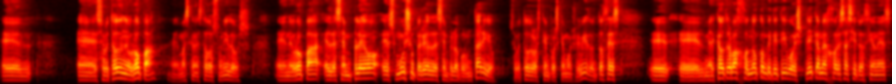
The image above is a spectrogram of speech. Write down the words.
eh, sobre todo en Europa, eh, más que en Estados Unidos, en Europa el desempleo es muy superior al desempleo voluntario, sobre todo en los tiempos que hemos vivido. Entonces, eh, el mercado de trabajo no competitivo explica mejor esas situaciones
